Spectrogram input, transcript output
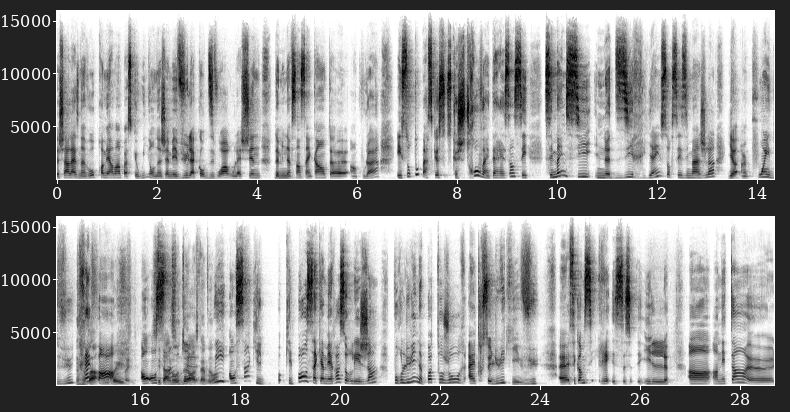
de Charles Aznavour. Premièrement, parce que oui, on n'a jamais vu la Côte d'Ivoire ou la Chine de 1950 euh, en couleur. Et surtout parce que ce que je trouve intéressant, c'est, c'est même s'il ne dit rien sur ces images-là, il y a un point de vue très Bah, fort. oui. On- on C'est un auteur, Aznavour. Oui, on sent qu'il qu'il pose sa caméra sur les gens pour lui ne pas toujours être celui qui est vu. Euh, c'est comme si il, en, en étant euh,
